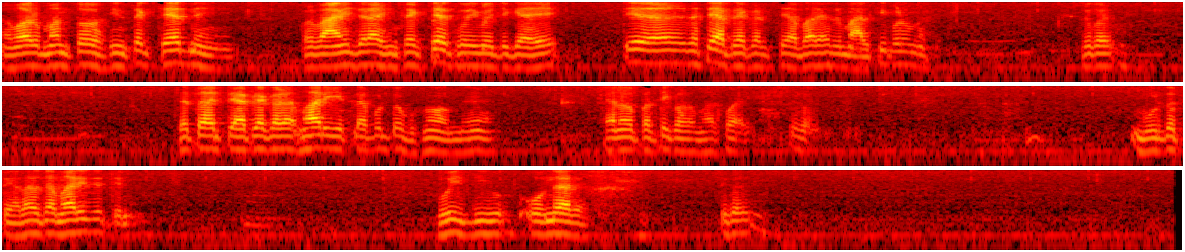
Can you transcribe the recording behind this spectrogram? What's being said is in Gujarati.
અમારું મન તો હિંસક છે જ નહીં. પણ વાણી જરા હિંસક છે થોડી કોઈ જગ્યાએ. તે રસ્તે આપ્યા કરશે અમારે માલકી પણ નથી. શું કહ્યું? છતાં ત્યાં આપ્યા મારી એટલા પૂરતો ગુનો અમને. એનો પ્રતિકોળ અમારે શું કહ્યું? મૂળ તો પહેલા તો અમારી જ હતી ને. હું ધી ઓનર શું કહ્યું?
